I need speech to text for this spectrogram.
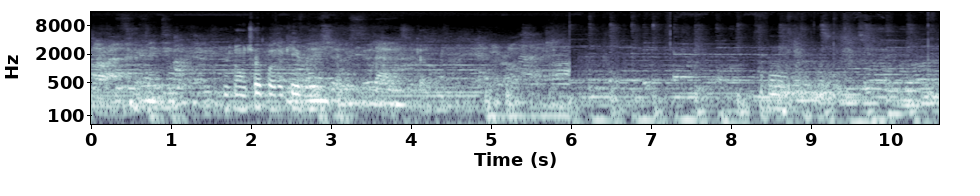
We're going triple the uh-huh.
